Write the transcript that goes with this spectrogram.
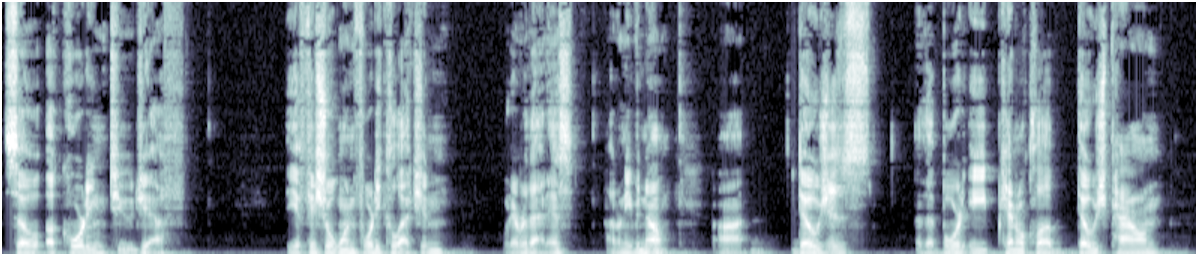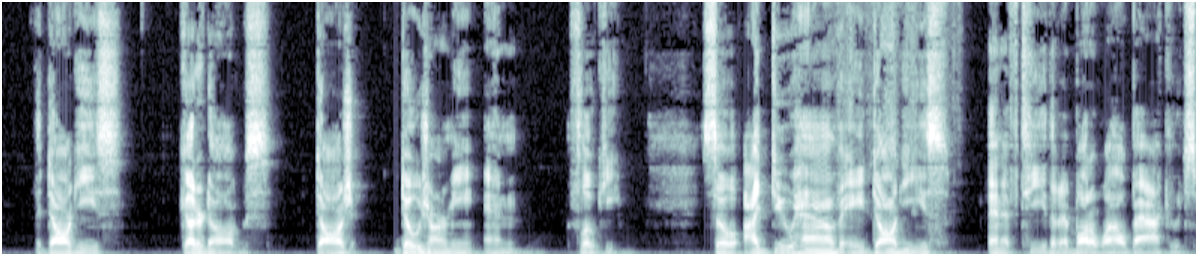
So, according to Jeff, the official 140 collection, whatever that is, I don't even know, uh, Doges, the Bored Ape Kennel Club, Doge Pound, the Doggies, Gutter Dogs, Doge, Doge Army, and Floki. So I do have a Doggies NFT that I bought a while back, which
